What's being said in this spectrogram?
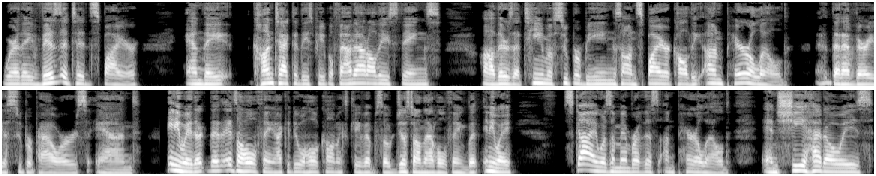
where they visited Spire and they contacted these people, found out all these things. Uh, there's a team of super beings on Spire called the Unparalleled that have various superpowers. And anyway, there, there, it's a whole thing. I could do a whole Comics Cave episode just on that whole thing. But anyway, Sky was a member of this unparalleled, and she had always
